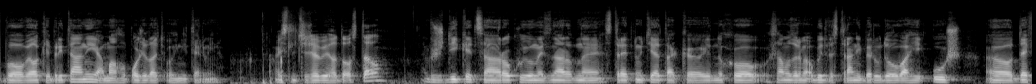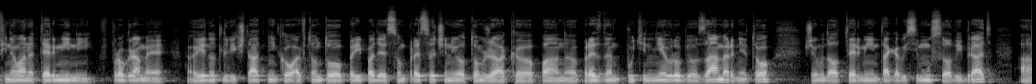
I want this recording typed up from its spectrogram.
vo Veľkej Británii a mal ho požiadať o iný termín. Myslíte, že by ho dostal? Vždy, keď sa rokujú medzinárodné stretnutia, tak jednoducho samozrejme obidve strany berú do úvahy už E, definované termíny v programe jednotlivých štátnikov. Aj v tomto prípade som presvedčený o tom, že ak pán prezident Putin neurobil zámerne to, že mu dal termín tak, aby si musel vybrať a,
